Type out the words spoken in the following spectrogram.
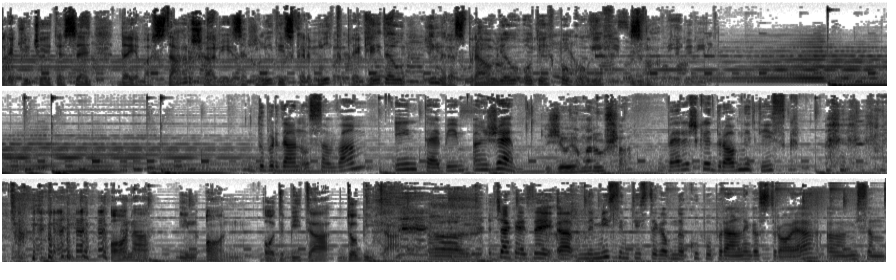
Prepričajte se, da je vaš starš ali zakoniti skrbnik pregledal in razpravljal o teh pogojih z vami. Dober dan vsem vam in tebi, Anže. Živijo Maruša. Bereš kaj drobni tisk? Ona in on, odbita do bita. Čakaj, zdaj ne mislim tistega ob nakupu pralnega stroja, mislim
